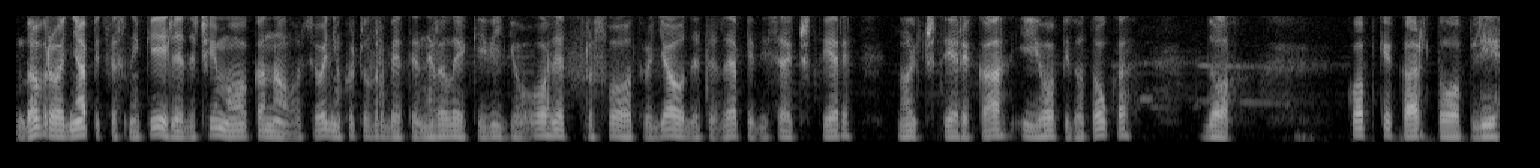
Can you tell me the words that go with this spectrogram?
Доброго дня, підписники і глядачі мого каналу. Сьогодні хочу зробити невеликий відеоогляд про свого трудягу ДТЗ 5404К і його підготовка до копки картоплі.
